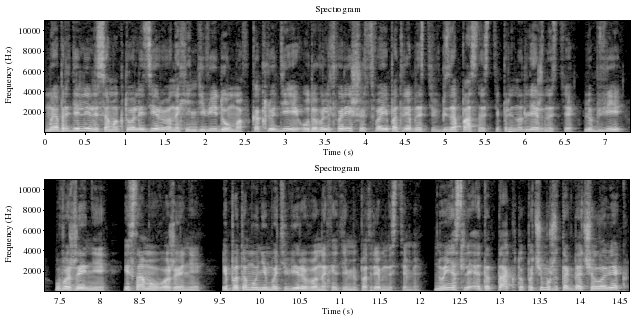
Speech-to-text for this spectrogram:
Мы определили самоактуализированных индивидуумов как людей, удовлетворивших свои потребности в безопасности, принадлежности, любви, уважении и самоуважении, и потому не мотивированных этими потребностями. Но если это так, то почему же тогда человек,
